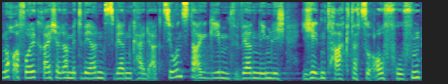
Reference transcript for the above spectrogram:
noch erfolgreicher damit werden. Es werden keine Aktionstage geben. Wir werden nämlich jeden Tag dazu aufrufen,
